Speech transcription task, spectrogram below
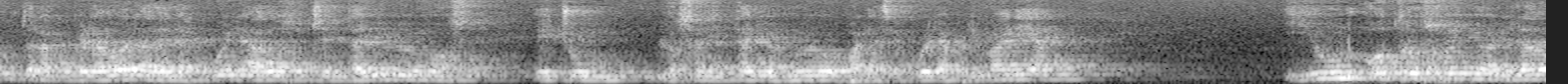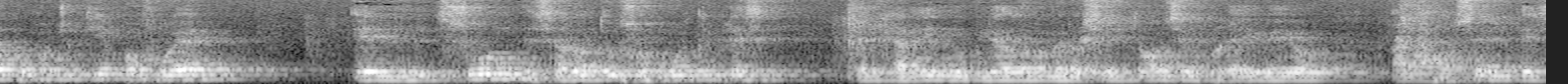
junto a la cooperadora de la Escuela 281 hemos hecho los sanitarios nuevos para esa escuela primaria y un otro sueño anhelado por mucho tiempo fue el SUN, el Salón de Usos Múltiples del Jardín Nucleado número 111, por ahí veo a las docentes,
